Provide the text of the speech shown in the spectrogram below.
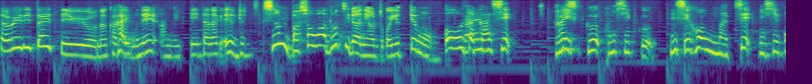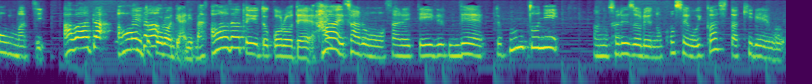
喋りたいっていうような方もね、あの言っていただけ、え、でちなみに場所はどちらにあるとか言っても、大阪市。はい。西区、西区、西本町。西本町、阿波田。というところであります。阿波田というところで、はい、サロンをされているんで、で本当にあのそれぞれの個性を生かした綺麗を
